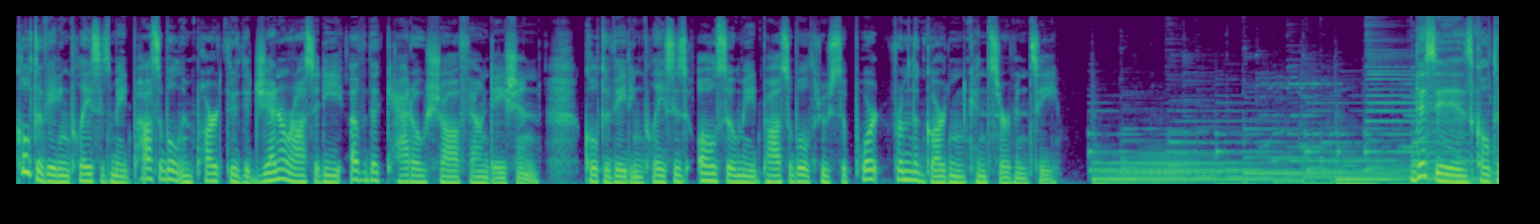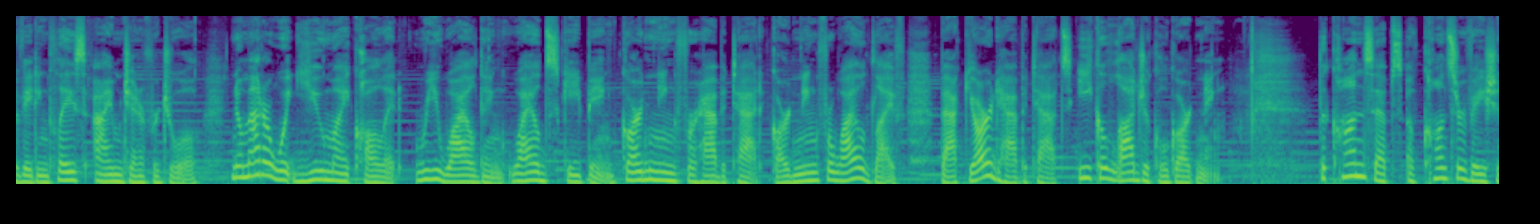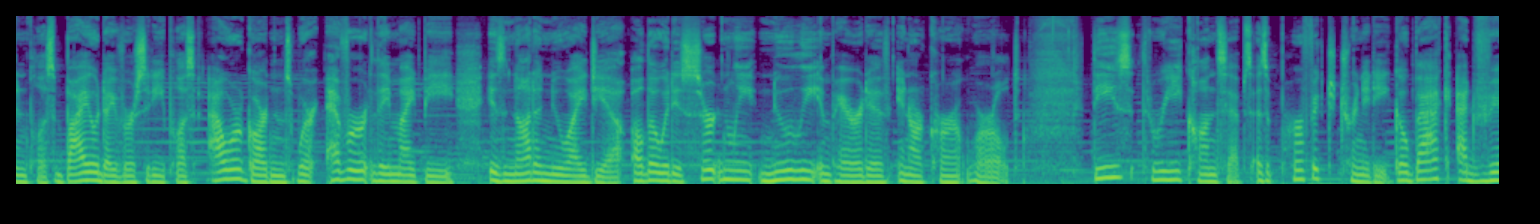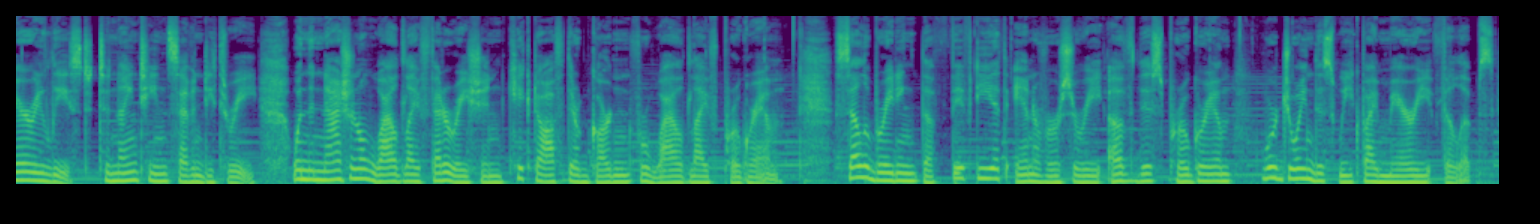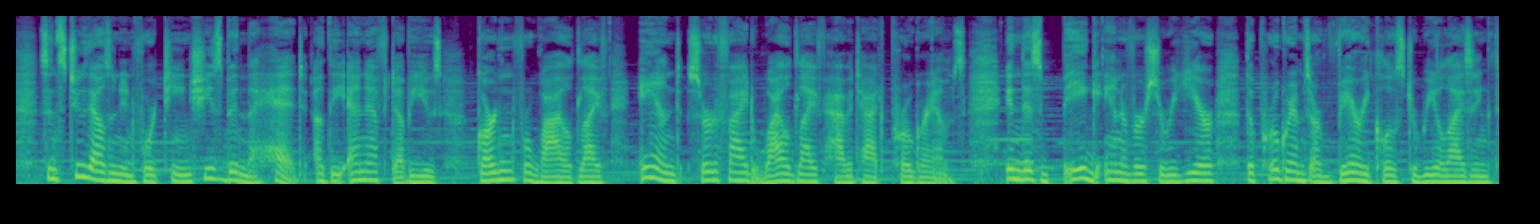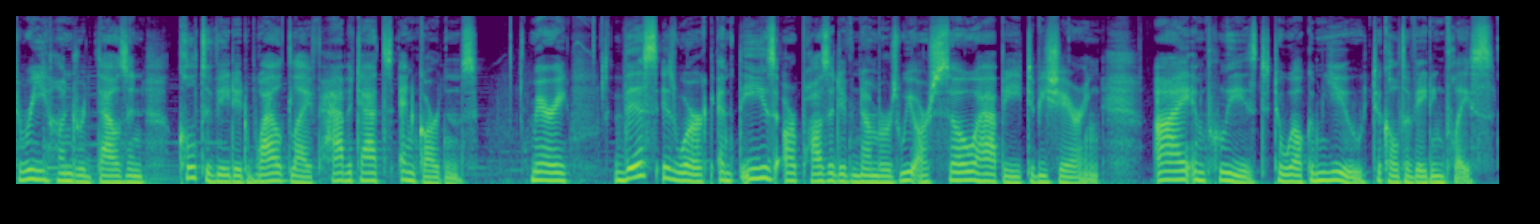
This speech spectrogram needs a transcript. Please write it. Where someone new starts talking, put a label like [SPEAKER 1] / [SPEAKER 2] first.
[SPEAKER 1] Cultivating Place is made possible in part through the generosity of the Cato Shaw Foundation. Cultivating Place is also made possible through support from the Garden Conservancy. This is Cultivating Place. I'm Jennifer Jewell. No matter what you might call it rewilding, wildscaping, gardening for habitat, gardening for wildlife, backyard habitats, ecological gardening the concepts of conservation plus biodiversity plus our gardens wherever they might be is not a new idea, although it is certainly newly imperative in our current world. These three concepts, as a perfect trinity, go back at very least to 1973, when the National Wildlife Federation kicked off their Garden for Wildlife program. Celebrating the 50th anniversary of this program, we're joined this week by Mary Phillips. Since 2014, she's been the head of the NFW's Garden for Wildlife and Certified Wildlife Habitat programs. In this big anniversary year, the programs are very close to realizing 300,000 cultivated wildlife habitats and gardens. Mary, this is work, and these are positive numbers we are so happy to be sharing. I am pleased to welcome you to Cultivating Place.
